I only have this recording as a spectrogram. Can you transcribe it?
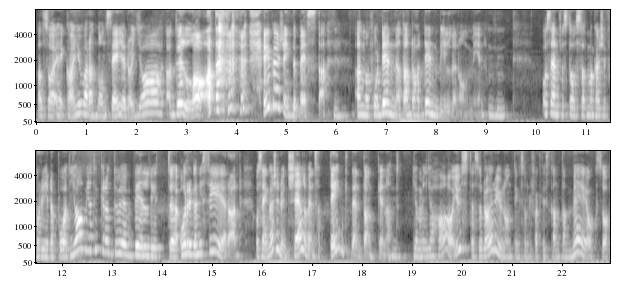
Alltså det kan ju vara att någon säger då ja, du är lat. det är ju kanske inte det bästa. Att man får den, att andra har den bilden om en. Mhm. Och sen förstås att man kanske får reda på att ja, men jag tycker att du är väldigt eh, organiserad. Och sen kanske du inte själv ens har tänkt den tanken att ja men jaha, just det, så då är det ju någonting som du faktiskt kan ta med också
